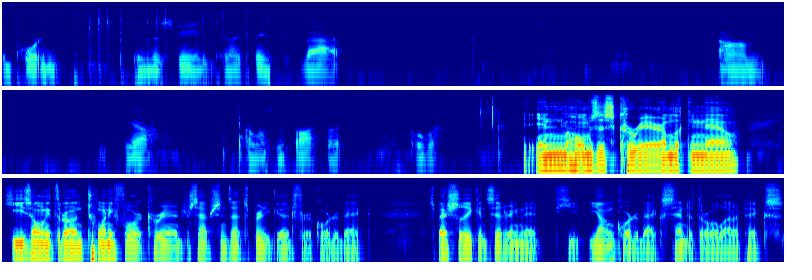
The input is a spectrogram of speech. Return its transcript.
important in this game, and I think that Um, yeah, I lost my thought, but over. In Mahomes' career, I'm looking now. He's only thrown 24 career interceptions. That's pretty good for a quarterback, especially considering that he, young quarterbacks tend to throw a lot of picks.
